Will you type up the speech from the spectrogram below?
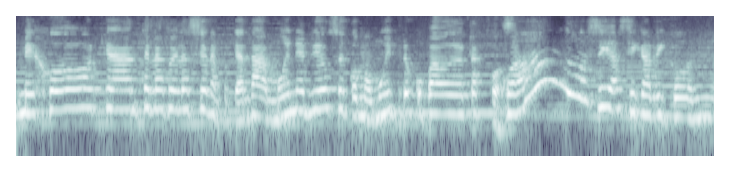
Mejor que antes las relaciones, porque andaban muy nerviosos y como muy preocupados de otras cosas. ¿Cuándo? Sí, así Capricornio.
